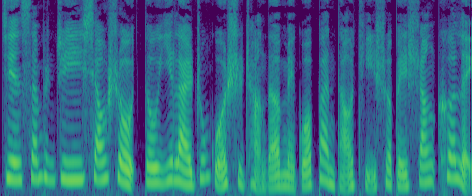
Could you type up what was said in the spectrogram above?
近三分之一销售都依赖中国市场的美国半导体设备商科磊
